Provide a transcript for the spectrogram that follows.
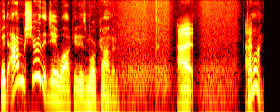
but I'm sure that jaywalking is more common. I Come I- on,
